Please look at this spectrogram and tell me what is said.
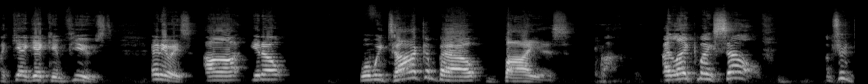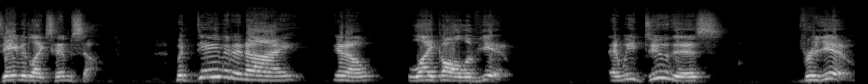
I can't get confused. Anyways, uh, you know, when we talk about bias, I like myself. I'm sure David likes himself. But David and I, you know, like all of you. And we do this for you.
